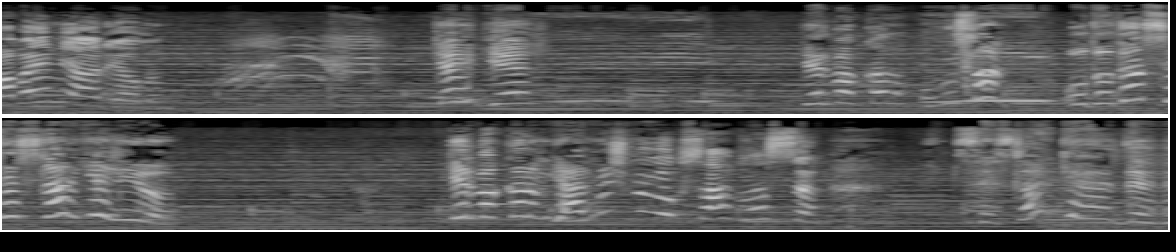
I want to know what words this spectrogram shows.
babayı mı arayalım? Gel gel. Gel bakalım. Oğuzhan odadan sesler geliyor. Gel bakalım gelmiş mi yoksa ablası? Sesler geldi.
